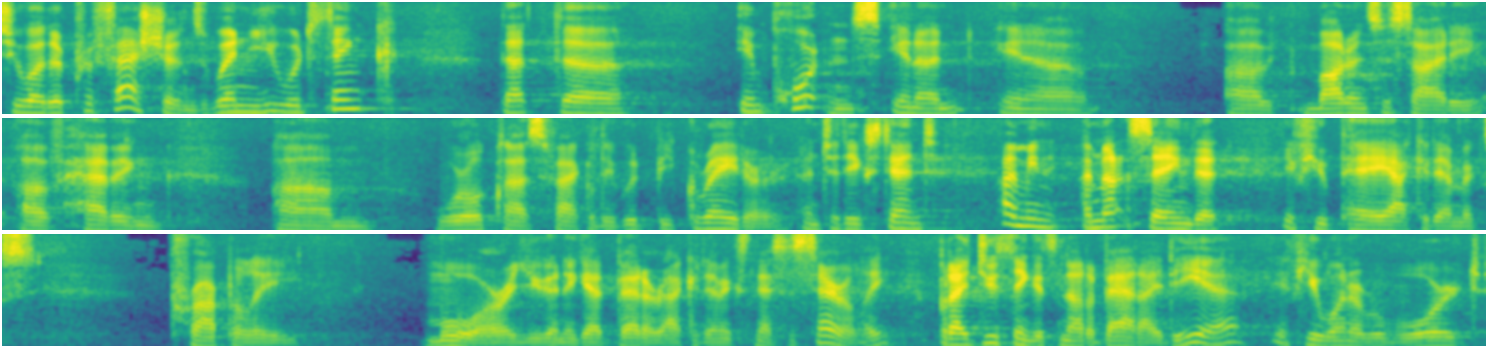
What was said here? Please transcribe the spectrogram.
to other professions when you would think that the importance in a in a uh, modern society of having um, world-class faculty would be greater. And to the extent, I mean, I'm not saying that if you pay academics properly more, you're going to get better academics necessarily, but I do think it's not a bad idea if you want to reward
